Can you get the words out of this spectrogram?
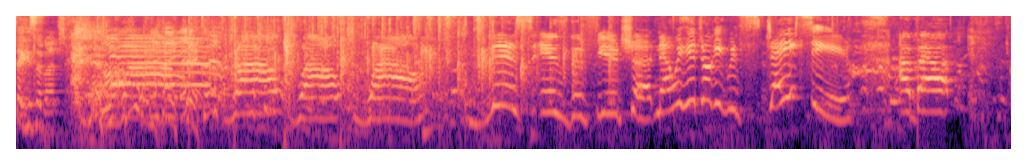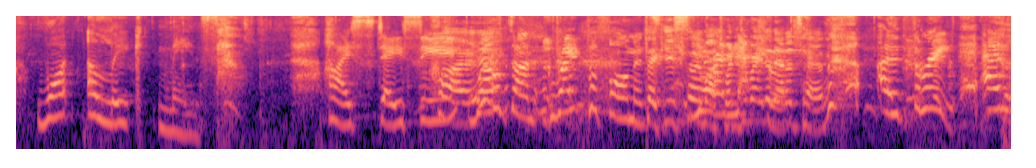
Thank you so much. Wow, wow, wow. This is the future. Now we're here talking with Stacey about what a leak means. Hi, Stacey. Hi. Well done. Great performance. Thank you so You're much. a What did you rate it out of 10? A three. And um,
